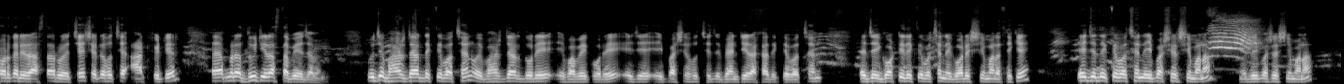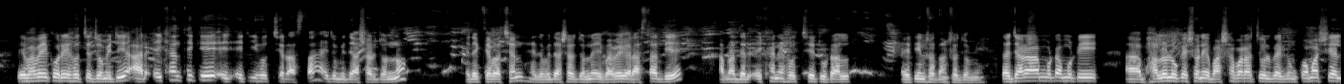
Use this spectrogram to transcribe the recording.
সরকারি রাস্তা রয়েছে, সেটা হচ্ছে আট ফিটের তাই আপনারা দুইটি রাস্তা পেয়ে যাবেন। ওই যে ভাসডার দেখতে পাচ্ছেন, ওই ভাসডার ধরে এভাবে করে এই যে এই পাশে হচ্ছে যে ভ্যানটি রাখা দেখতে পাচ্ছেন, এই যে ঘরটি দেখতে পাচ্ছেন এই ঘরের সীমানা থেকে, এই যে দেখতে পাচ্ছেন এই পাশের সীমানা, এই যে এই পাশের সীমানা, এভাবে করে হচ্ছে জমিটি, আর এইখান থেকে এটি হচ্ছে রাস্তা এই জমিতে আসার জন্য দেখতে পাচ্ছেন, এই জমিতে আসার জন্য এইভাবে রাস্তা দিয়ে আপনাদের এখানে হচ্ছে টোটাল এই তিন শতাংশ জমি। তাই যারা মোটামুটি ভালো লোকেশনে বাসা ভাড়া চলবে, একদম কমার্শিয়াল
